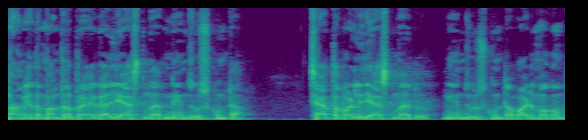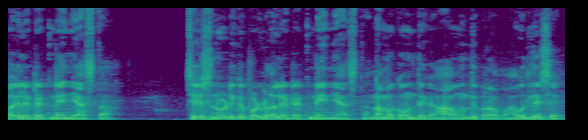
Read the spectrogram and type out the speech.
నా మీద మంత్రప్రయోగాలు చేస్తున్నారు నేను చూసుకుంటా. చేతబడులు చేస్తున్నారు నేను చూసుకుంటా. వాడి ముఖం పగిలేటట్టు నేను చేస్తాను చేసినోడికి పళ్ళు రాలేటట్టు నేను చేస్తాను నమ్మకం ఉందిగా ఆ ఉంది ప్రభా వదిలేసే.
